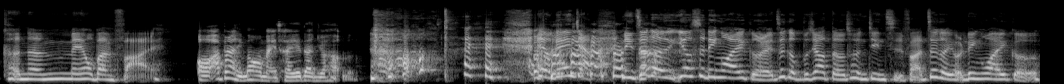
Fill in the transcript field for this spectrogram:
可能没有办法哎。哦，啊，不然你帮我买茶叶蛋就好了。对，哎、欸，我跟你讲，你这个又是另外一个哎，这个不叫得寸进尺法，这个有另外一个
